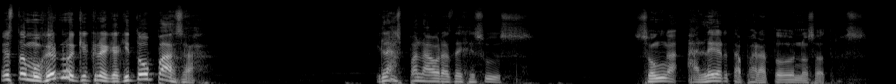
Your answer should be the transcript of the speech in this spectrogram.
Esta mujer no hay que creer que aquí todo pasa. Y las palabras de Jesús son alerta para todos nosotros.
